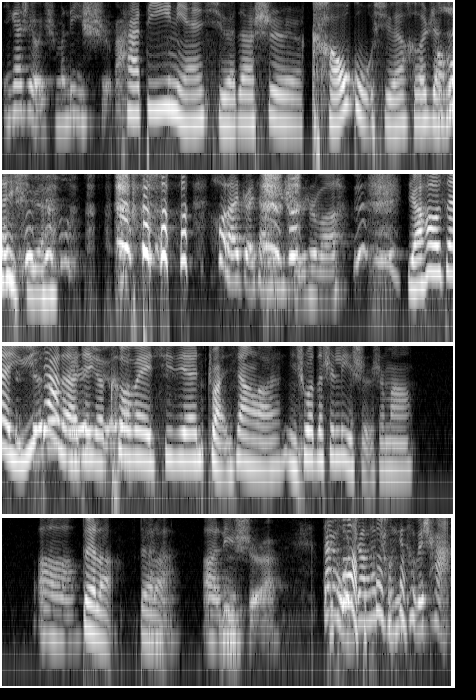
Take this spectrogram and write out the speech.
应该是有什么历史吧？他第一年学的是考古学和人哦类学。后来转向历史是吗？然后在余下的这个课位期间转向了，你说的是历史是吗？啊，对了，对了，看啊，历嗯史。但是我知道他成绩特别差，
